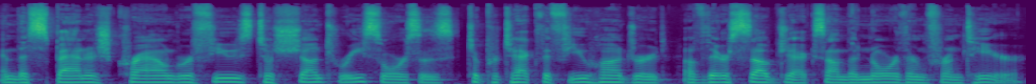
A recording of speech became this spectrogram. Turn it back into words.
and the Spanish crown refused to shunt resources to protect the few hundred of their subjects on the northern frontier.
